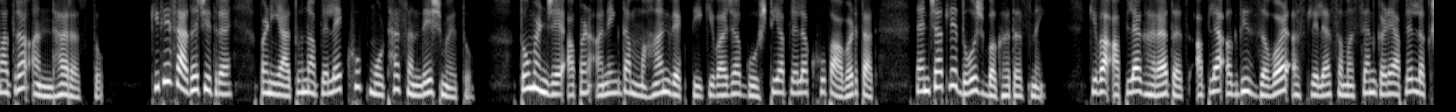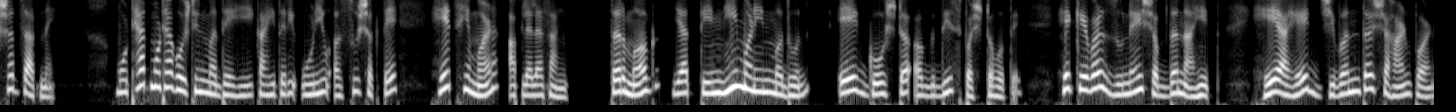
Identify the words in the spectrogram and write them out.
मात्र अंधार असतो. किती साधं चित्र आहे पण यातून आपल्याला एक खूप मोठा संदेश मिळतो. तो म्हणजे आपण अनेकदा महान व्यक्ती किंवा ज्या गोष्टी आपल्याला खूप आवडतात त्यांच्यातले दोष बघतच नाही. किंवा आपल्या घरातच आपल्या अगदी जवळ असलेल्या समस्यांकडे आपले लक्षच जात नाही. मोठ्यात मोठ्या गोष्टींमध्येही काहीतरी उणीव असू शकते हेच ही म्हण आपल्याला सांगते. तर मग या तिन्ही म्हणींमधून एक गोष्ट अगदी स्पष्ट होते. हे केवळ जुने शब्द नाहीत. हे आहे जिवंत शहाणपण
